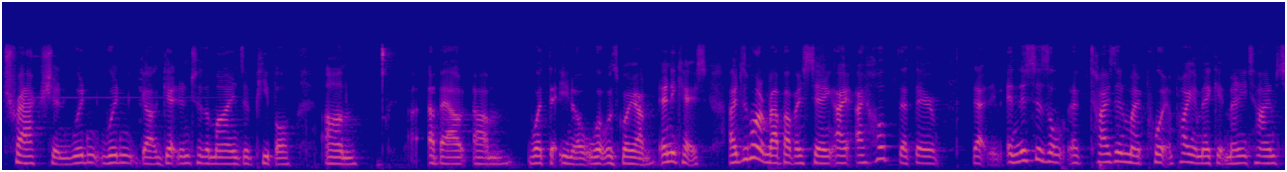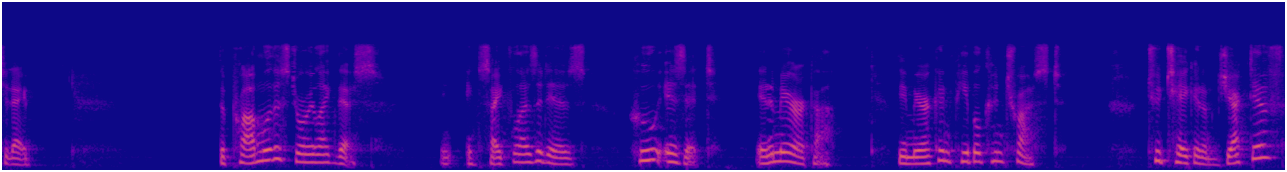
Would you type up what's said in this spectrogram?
traction, wouldn't wouldn't uh, get into the minds of people. Um, about um, what the, you know what was going on. In any case, I just want to wrap up by saying I, I hope that there that and this is a, ties in my point. I'm probably gonna make it many times today. The problem with a story like this, insightful as it is, who is it in America the American people can trust to take an objective,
